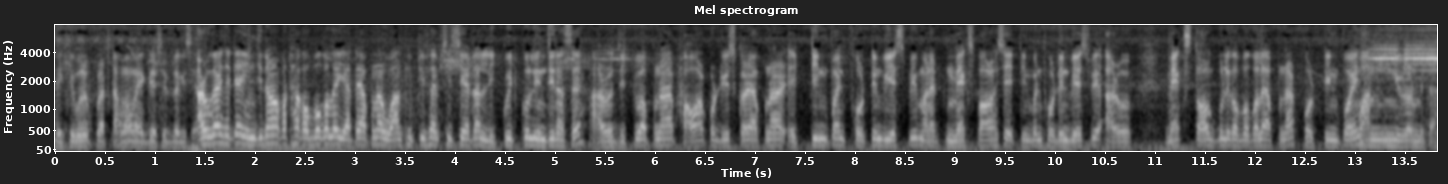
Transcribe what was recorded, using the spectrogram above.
দেখিবলৈ পূৰা তামাম এগ্ৰেছিভ লাগিছে। আৰু গাইজ এতিয়া ইঞ্জিনৰ কথা ক'ব গ'লে ইয়াতে আপোনাৰ one fifty five C C এটা লিকুইড কুল ইঞ্জিন আছে আৰু যিটো আপোনাৰ পাৱাৰ প্ৰডিউচ কৰে আপোনাৰ eighteen point fourteen B S P মানে মেক্স পাৱাৰ হৈছে eighteen point fourteen B S P আৰু মেক্স টৰ্ক বুলি ক'ব গ'লে আপোনাৰ fourteen point one newton metre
